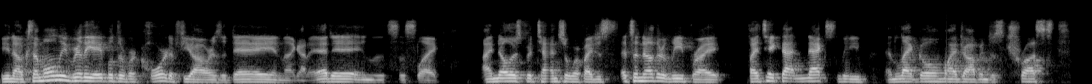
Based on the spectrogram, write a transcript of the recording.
You know, because I'm only really able to record a few hours a day, and I got to edit, and it's just like I know there's potential where if I just it's another leap, right? If I take that next leap and let go of my job and just trust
